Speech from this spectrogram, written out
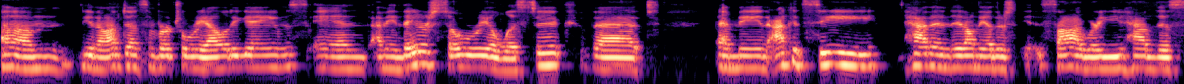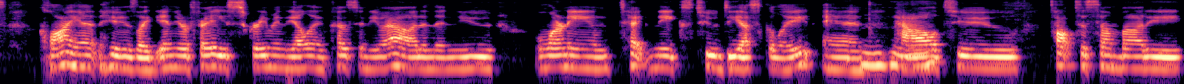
um, you know, I've done some virtual reality games, and I mean, they are so realistic that, I mean, I could see having it on the other side where you have this client who's like in your face, screaming, yelling, cussing you out, and then you learning techniques to de-escalate and mm-hmm. how to talk to somebody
